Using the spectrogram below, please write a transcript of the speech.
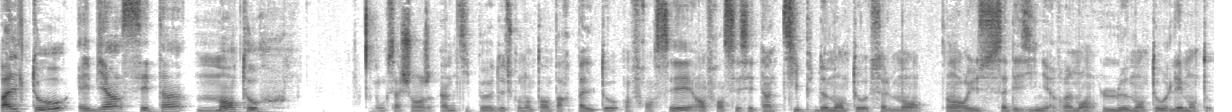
Palto, eh bien, c'est un manteau. Donc ça change un petit peu de ce qu'on entend par palto en français. En français, c'est un type de manteau seulement. En russe, ça désigne vraiment le manteau, les manteaux.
